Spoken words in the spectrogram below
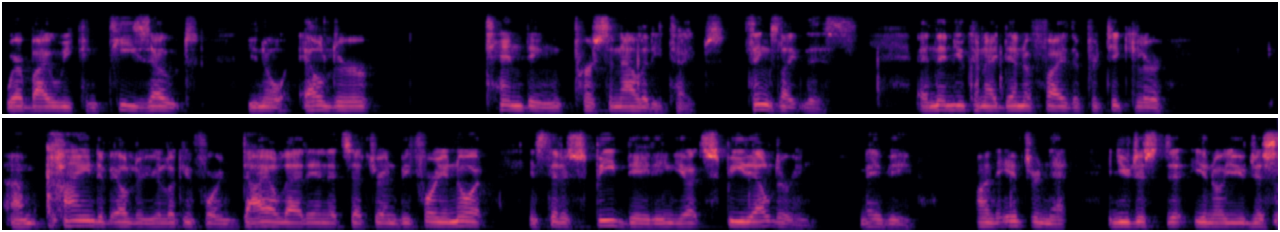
whereby we can tease out, you know, elder tending personality types, things like this. And then you can identify the particular um, kind of elder you're looking for and dial that in, etc. And before you know it, instead of speed dating, you got speed eldering, maybe on the internet. And you just, uh, you know, you just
